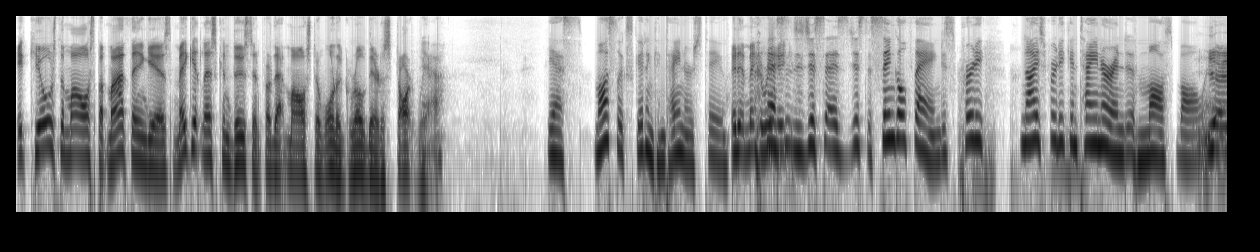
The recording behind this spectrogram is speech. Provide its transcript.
It kills the moss, but my thing is make it less conducive for that moss to want to grow there to start with. Yeah. Yes, moss looks good in containers too. And it, ma- it, it's just as just a single thing, just pretty nice, pretty container and just moss ball. in Yeah,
